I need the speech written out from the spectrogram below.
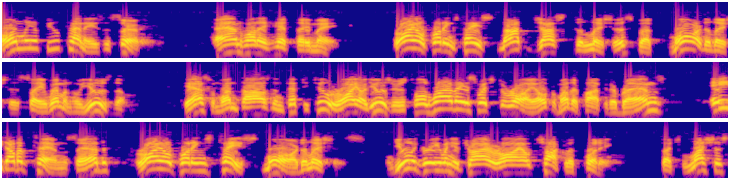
only a few pennies a serving. And what a hit they make. Royal puddings taste not just delicious, but more delicious, say women who use them. Yes, when 1,052 Royal users told why they switched to Royal from other popular brands, eight out of ten said Royal puddings taste more delicious. And you'll agree when you try Royal chocolate pudding. Such luscious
